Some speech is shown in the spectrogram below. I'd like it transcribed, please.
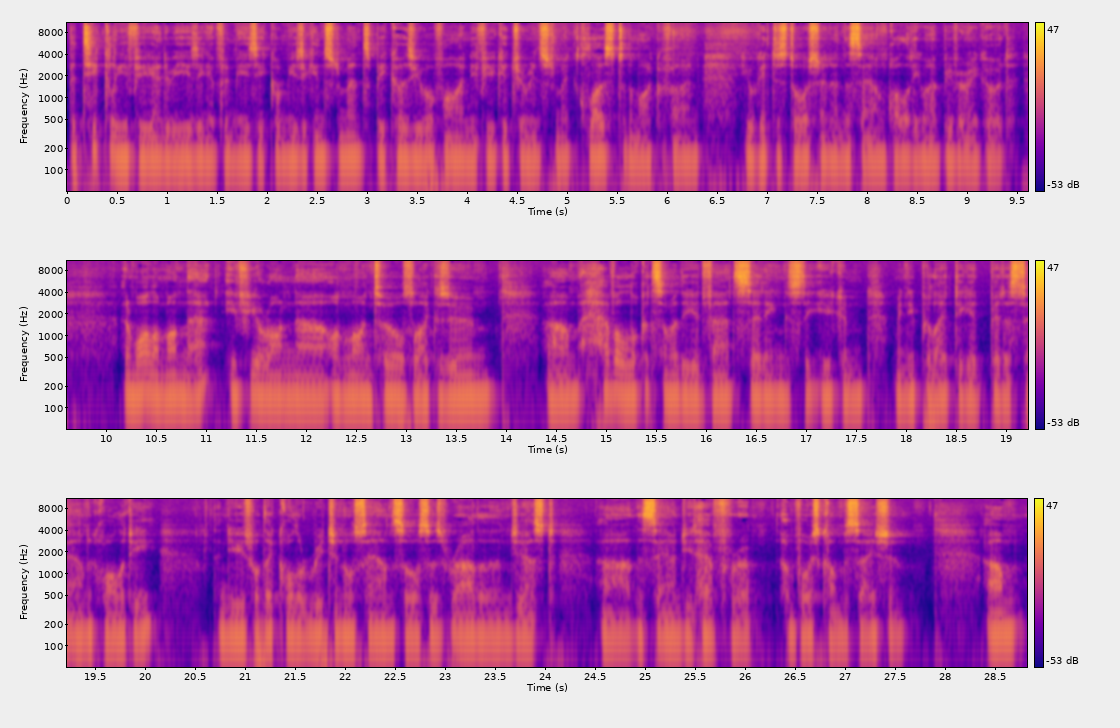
particularly if you're going to be using it for music or music instruments, because you will find if you get your instrument close to the microphone, you'll get distortion and the sound quality won't be very good. And while I'm on that, if you're on uh, online tools like Zoom, um, have a look at some of the advanced settings that you can manipulate to get better sound quality and use what they call original sound sources rather than just uh, the sound you'd have for a, a voice conversation. Um,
